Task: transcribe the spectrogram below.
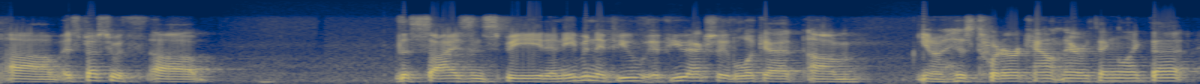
um, especially with uh, the size and speed, and even if you if you actually look at um, you know his Twitter account and everything like that,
